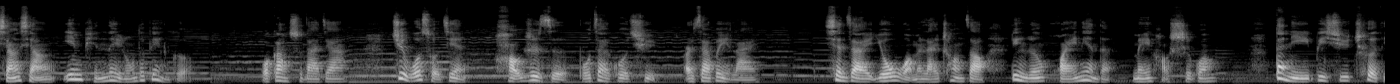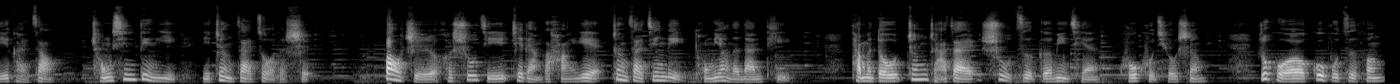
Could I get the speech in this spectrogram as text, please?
想想音频内容的变革。我告诉大家，据我所见，好日子不在过去，而在未来。现在由我们来创造令人怀念的美好时光，但你必须彻底改造，重新定义你正在做的事。报纸和书籍这两个行业正在经历同样的难题，他们都挣扎在数字革命前苦苦求生。如果固步自封，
